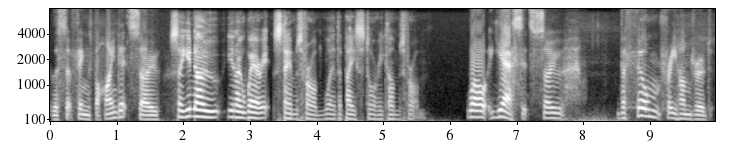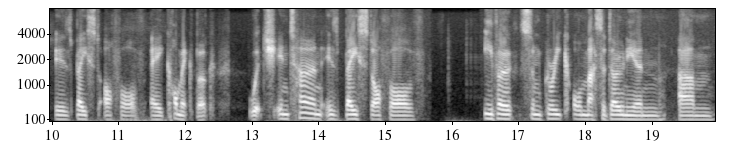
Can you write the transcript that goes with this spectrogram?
The things behind it. So, So you know you know where it stems from, where the base story comes from. well, yes, it's so. The film 300 is based off of a comic book, which in turn is based off of either some Greek or Macedonian um,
